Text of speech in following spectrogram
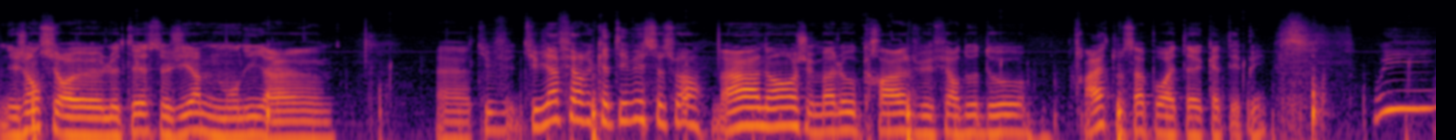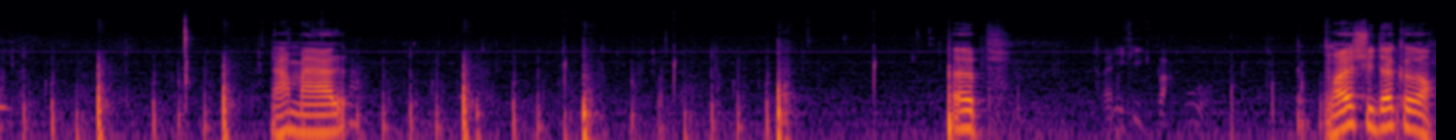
Les gens sur euh, le TSJR m'ont dit euh, euh, tu, tu viens faire KTV ce soir? Ah non, j'ai mal au crâne, je vais faire dodo. Ouais, tout ça pour être KTP. Oui. Normal. Hop. Magnifique parcours. Ouais, je suis d'accord.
